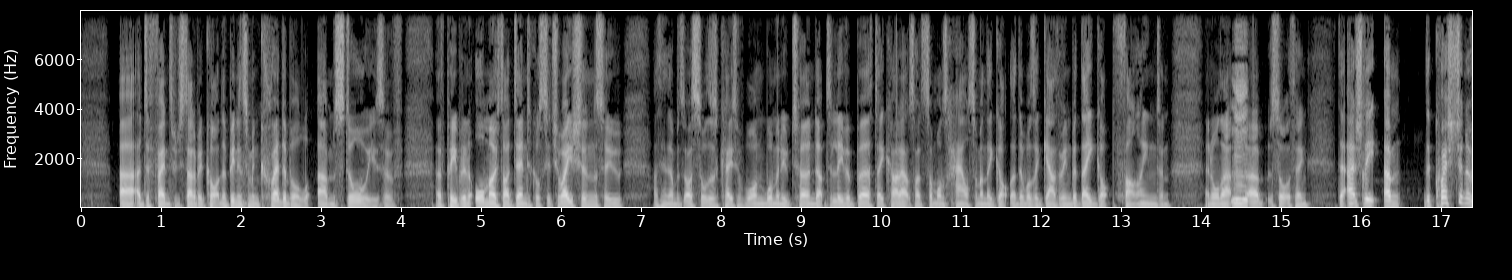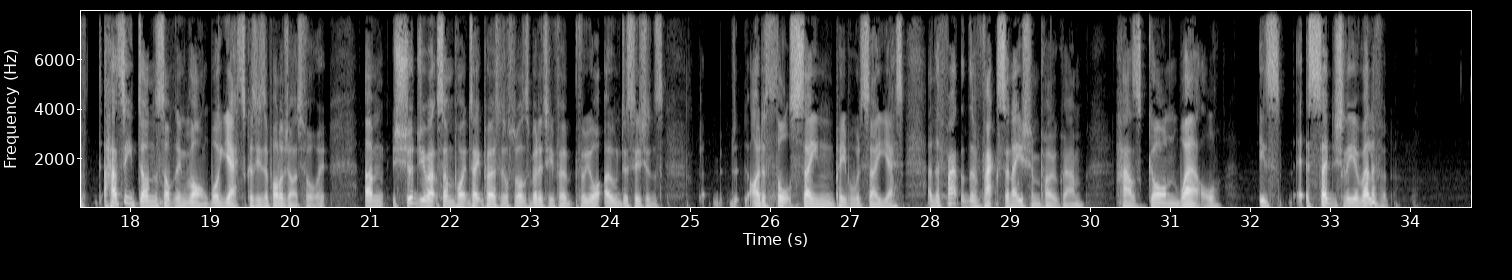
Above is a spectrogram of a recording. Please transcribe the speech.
uh, a defence which up in court. And there've been some incredible um, stories of of people in almost identical situations. Who I think was, I saw there's a case of one woman who turned up to leave a birthday card outside someone's house, and when they got there, there was a gathering, but they got fined and and all that mm. uh, sort of thing. That actually, um, the question of has he done something wrong? Well, yes, because he's apologised for it. Um, should you at some point take personal responsibility for, for your own decisions? I'd have thought sane people would say yes. And the fact that the vaccination program has gone well is essentially irrelevant.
